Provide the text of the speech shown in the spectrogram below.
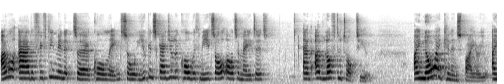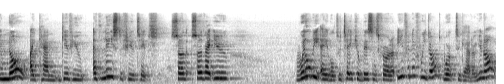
I will add a 15 minute uh, call link so you can schedule a call with me. It's all automated and I'd love to talk to you. I know I can inspire you. I know I can give you at least a few tips so, th so that you will be able to take your business further, even if we don't work together. You know,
